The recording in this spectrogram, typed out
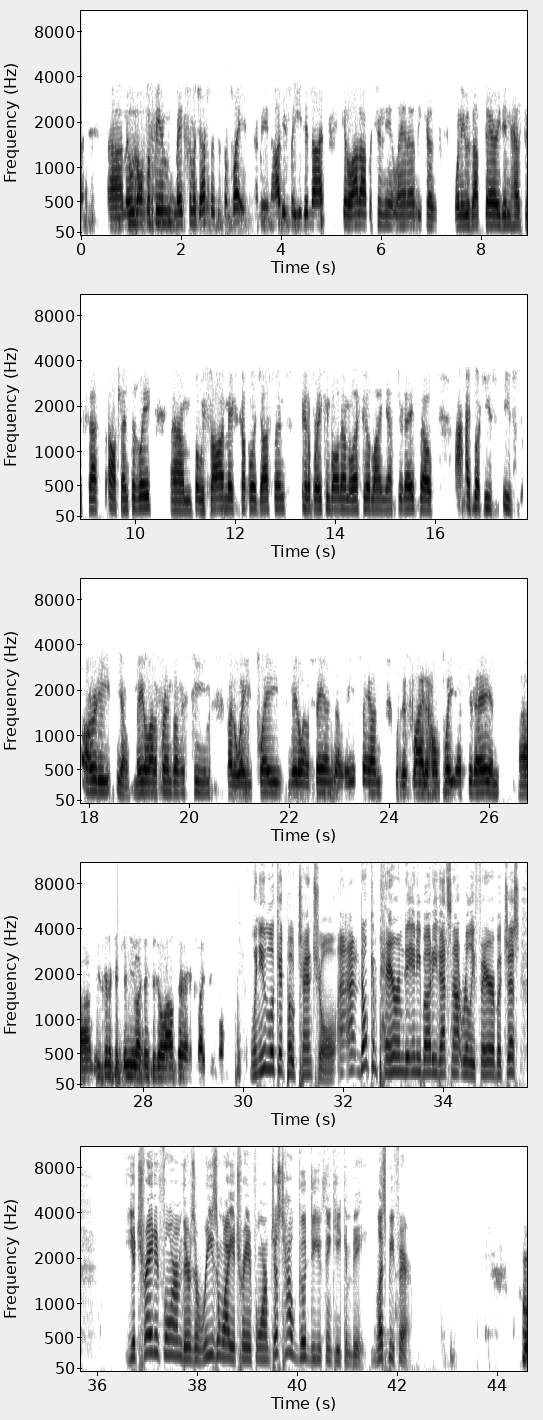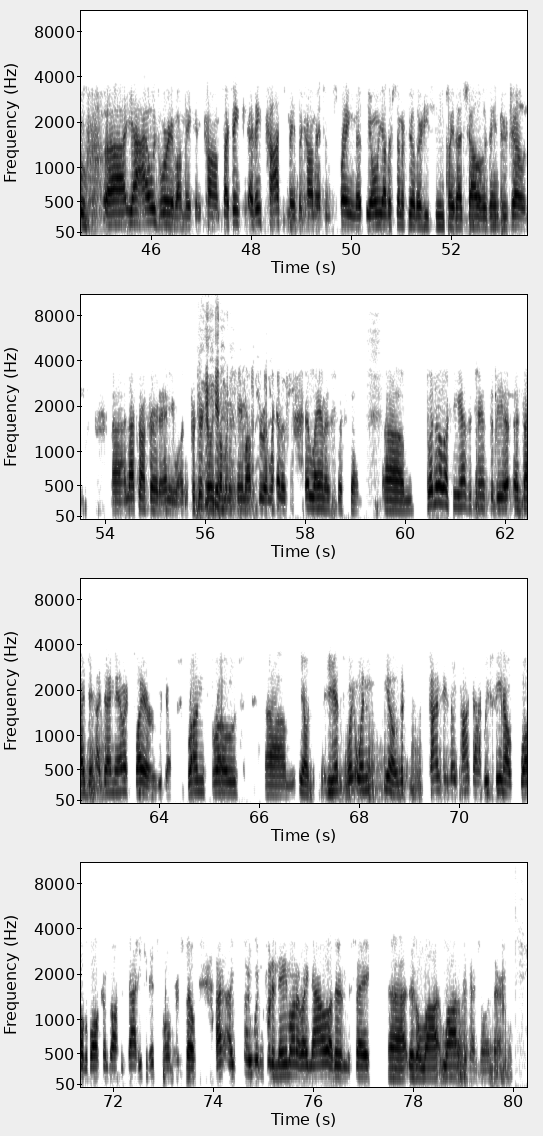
Um, and we've also seen him make some adjustments at the plate. I mean, obviously he did not get a lot of opportunity in Atlanta because when he was up there, he didn't have success offensively. Um, but we saw him make a couple adjustments, hit a breaking ball down the left field line yesterday. So I look, he's he's already you know made a lot of friends on his team by the way he plays. Made a lot of fans out of A's fans with his slide at home plate yesterday, and um, he's going to continue, I think, to go out there and excite people. When you look at potential, I, I don't compare him to anybody. That's not really fair, but just you traded for him. There's a reason why you traded for him. Just how good do you think he can be? Let's be fair. Oof. Uh, yeah, I always worry about making comps. I think I think Kotz made the comment in spring that the only other center fielder he's seen play that shallow is Andruw Jones, uh, and that's not fair to anyone, particularly yeah. someone who came up through Atlanta's Atlanta's system. Um, but no, look, he has a chance to be a, a, dy- a dynamic player. You know, runs, throws, um, you know, he hits when when you know the times he's made contact. We've seen how well the ball comes off his bat. He can hit homers. So I, I I wouldn't put a name on it right now, other than to say uh, there's a lot lot of potential in there.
